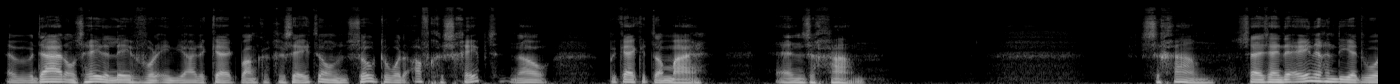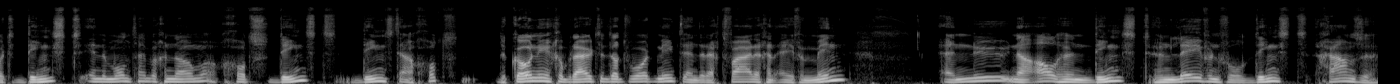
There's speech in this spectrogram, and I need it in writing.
Hebben we daar ons hele leven voor in die harde kerkbanken gezeten om zo te worden afgescheept? Nou, bekijk het dan maar. En ze gaan. Ze gaan. Zij zijn de enigen die het woord dienst in de mond hebben genomen. Gods dienst, dienst aan God. De koning gebruikte dat woord niet en de rechtvaardigen evenmin. En nu, na al hun dienst, hun leven vol dienst, gaan ze,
